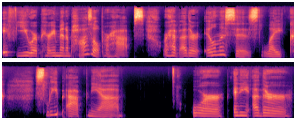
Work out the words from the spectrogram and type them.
If you are perimenopausal, perhaps, or have other illnesses like sleep apnea or any other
